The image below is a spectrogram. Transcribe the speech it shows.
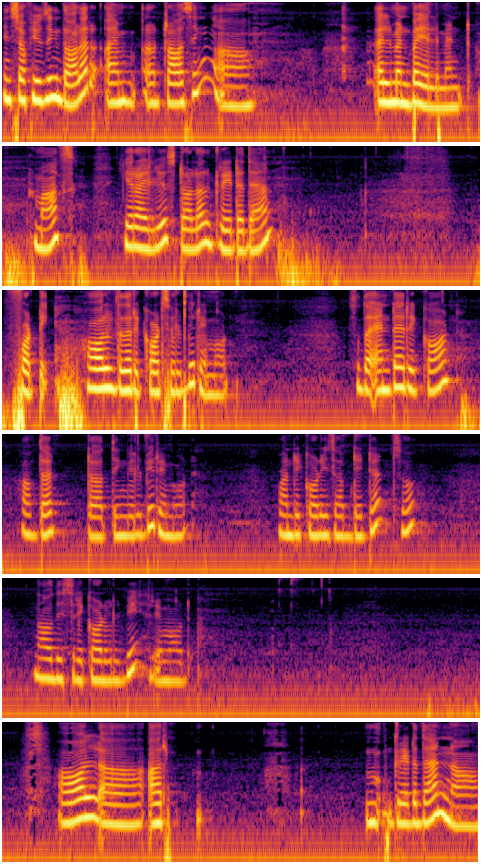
Instead of using dollar I am uh, traversing uh, element by element. Marks here I'll use dollar greater than 40 all the records will be removed. So the entire record of that uh, thing will be removed. One record is updated so now this record will be removed. All uh, are greater than uh,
